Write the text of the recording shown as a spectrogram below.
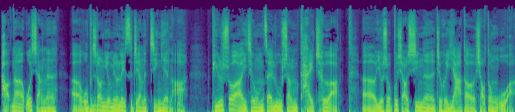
好，那我想呢，呃，我不知道你有没有类似这样的经验了啊。比如说啊，以前我们在路上开车啊，呃，有时候不小心呢，就会压到小动物啊，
